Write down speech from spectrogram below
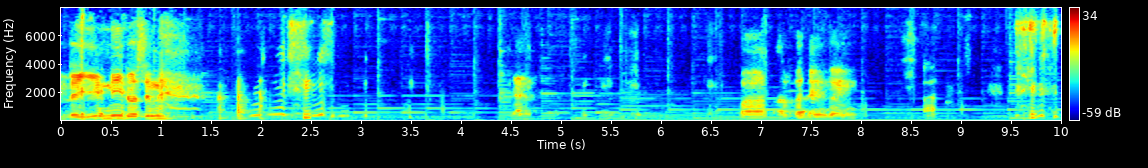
gede ini dosennya. Parah teng teng.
